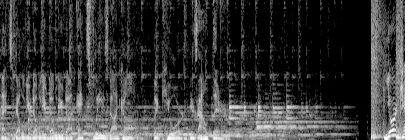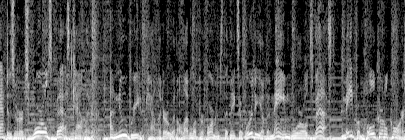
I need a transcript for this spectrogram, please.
That's www.xfleas.com. The cure is out there. Your cat deserves world's best cat litter. A new breed of cat litter with a level of performance that makes it worthy of the name World's Best. Made from whole kernel corn,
